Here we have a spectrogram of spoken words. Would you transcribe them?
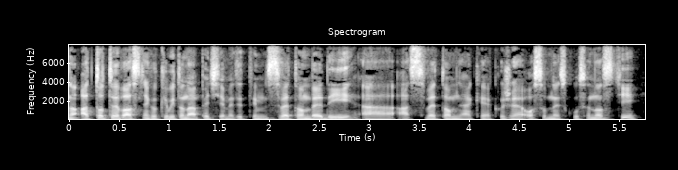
No a toto je vlastne ako keby to napätie medzi tým svetom vedy a, a svetom nejakej akože osobnej skúsenosti.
